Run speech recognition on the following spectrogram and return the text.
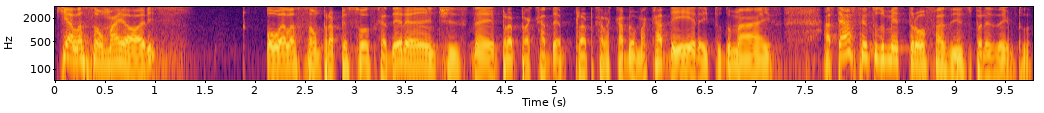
que elas são maiores, ou elas são para pessoas cadeirantes, né? Para pra caber uma cadeira e tudo mais. Até assento do metrô faz isso, por exemplo.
